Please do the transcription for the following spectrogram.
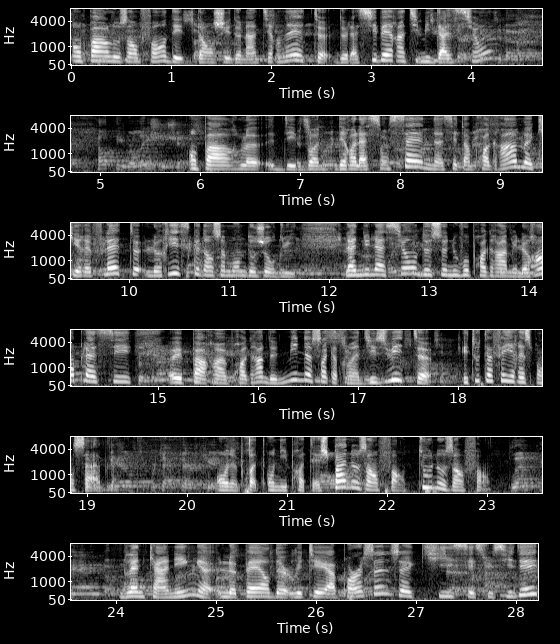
On parle aux enfants des dangers de l'Internet, de la cyberintimidation. On parle des, bonnes, des relations saines. C'est un programme qui reflète le risque dans ce monde d'aujourd'hui. L'annulation de ce nouveau programme et le remplacer euh, par un programme de 1998 est tout à fait irresponsable. On n'y protège pas nos enfants, tous nos enfants. Glenn Canning, le père de Rita Parsons, qui s'est suicidé,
